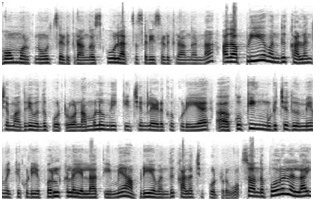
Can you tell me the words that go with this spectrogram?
ஹோம் ஒர்க் நோட்ஸ் எடுக்கிறாங்க ஸ்கூல் அக்சசரிஸ் எடுக்கிறாங்கன்னா அது அப்படியே வந்து களைஞ்ச மாதிரி வந்து போட்டுருவோம். நம்மளுமே கிச்சனில் எடுக்கக்கூடிய குக்கிங் முடிச்சதுமே வைக்கக்கூடிய பொருட்களை எல்லாத்தையுமே அப்படியே வந்து களைச்சி போட்டுருவோம். ஸோ அந்த பொருள் எல்லாம்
